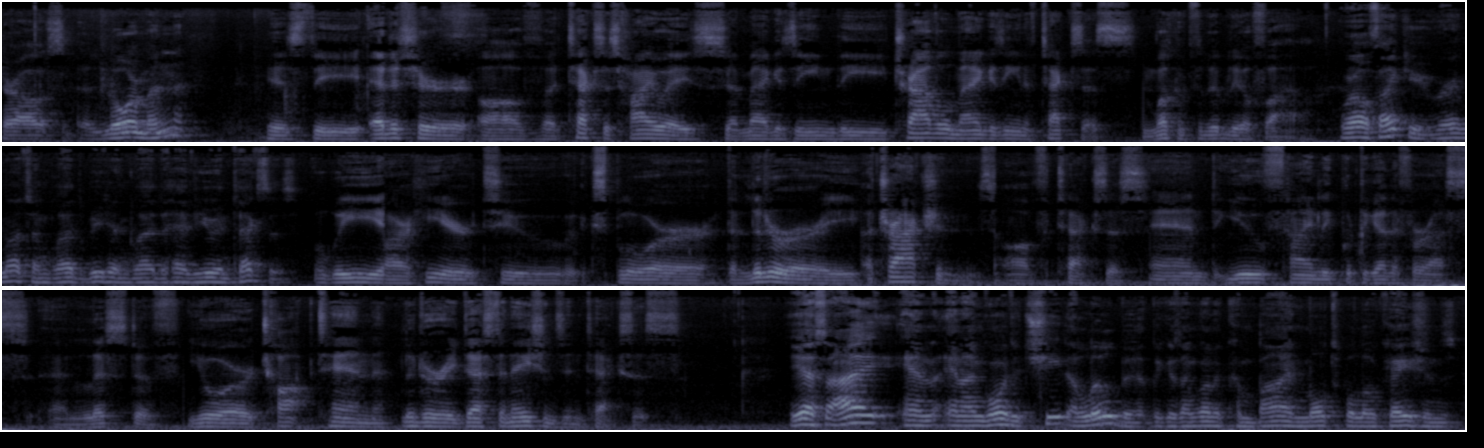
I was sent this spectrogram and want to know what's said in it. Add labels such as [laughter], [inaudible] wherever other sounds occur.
Charles Lohrmann is the editor of uh, Texas Highways uh, magazine, the travel magazine of Texas. Welcome to the Bibliofile. Well, thank you very much. I'm glad to be here and glad to have you in Texas. We are here to explore the literary attractions of Texas, and you've kindly put together for us a list of your top 10 literary destinations in Texas. Yes, I and and I'm going to cheat a little bit because I'm going to combine multiple locations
